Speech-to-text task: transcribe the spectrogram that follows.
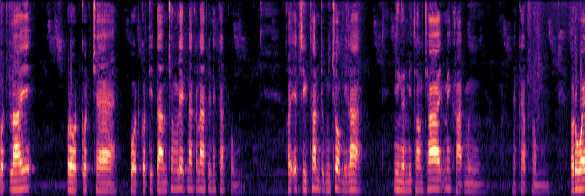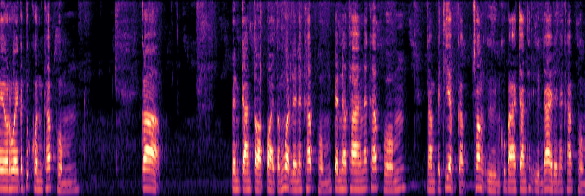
กดไลค์โปรดกดแชร์ โปรดกดติดตามช่องเลขนาคราชด้วยนะครับผม ขอเอฟซีท่านจงมีโชคมีลาภมีเงินมีทองใช้ไม่ขาดมือนะครับผมรวยรวยกันทุกคนครับผม ก็เป็นการต่อปล่อยต่องวดเลยนะครับ ผมเป็นแนวทางนะครับ ผมนำไปเทียบกับช่องอื่นครูบาอาจารย์ท่านอื่นได้เลยนะครับ ผม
